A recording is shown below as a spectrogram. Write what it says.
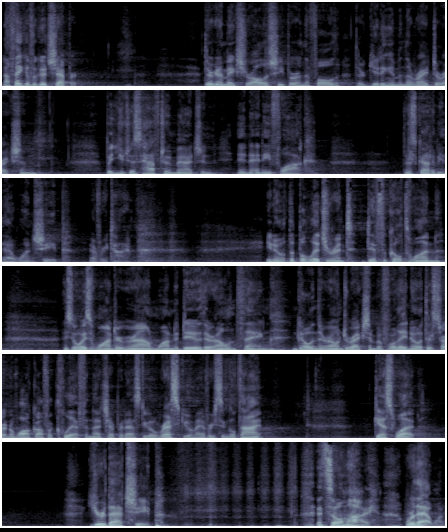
Now, think of a good shepherd. They're going to make sure all the sheep are in the fold, they're getting them in the right direction. But you just have to imagine in any flock, there's got to be that one sheep every time. You know, the belligerent, difficult one who's always wandering around, wanting to do their own thing, go in their own direction before they know it, they're starting to walk off a cliff, and that shepherd has to go rescue them every single time. Guess what? You're that sheep. and so am I. We're that one.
